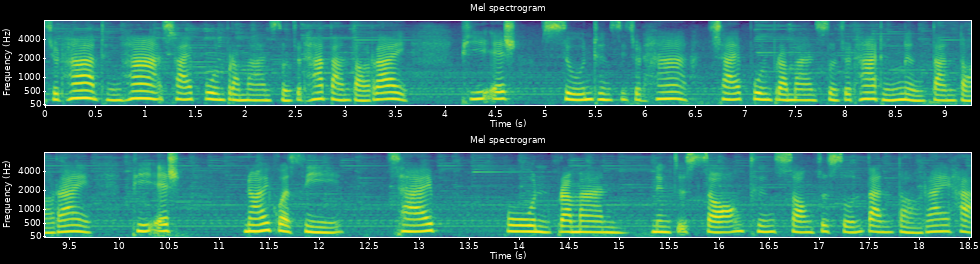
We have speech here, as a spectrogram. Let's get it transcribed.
4.5 ถึง 5 ใช้ปูนประมาณ 0.5 ตันต่อไร่ pH 0 ถึง 4.5 ใช้ปูนประมาณ 0.5 ถึง 1 ตันต่อไร่ pH น้อยกว่า 4 ใช้ปูนประมาณ 1.2 ถึง 2.0 ตันต่อไร่ค่ะ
